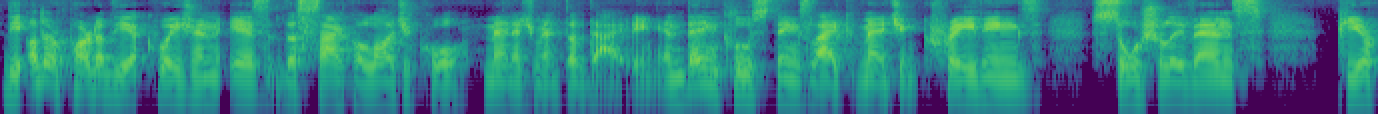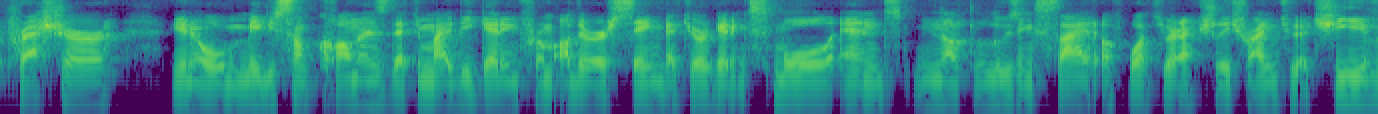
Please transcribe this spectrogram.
the other part of the equation is the psychological management of dieting, and that includes things like managing cravings, social events, peer pressure, you know, maybe some comments that you might be getting from others saying that you're getting small and not losing sight of what you're actually trying to achieve.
